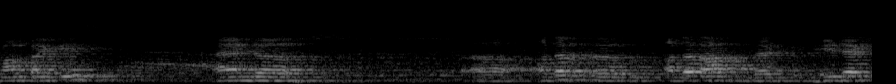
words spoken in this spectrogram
bronchitis and uh, other uh, other are that headache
